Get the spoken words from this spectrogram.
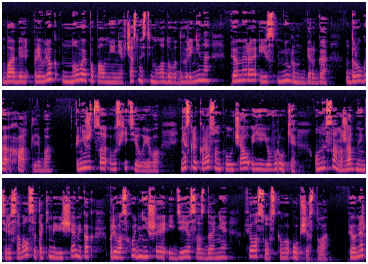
Бабель, привлек новое пополнение, в частности молодого дворянина Пемера из Нюрнберга, друга Хартлиба. Книжица восхитила его. Несколько раз он получал ее в руки. Он и сам жадно интересовался такими вещами, как превосходнейшая идея создания философского общества. Пемер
